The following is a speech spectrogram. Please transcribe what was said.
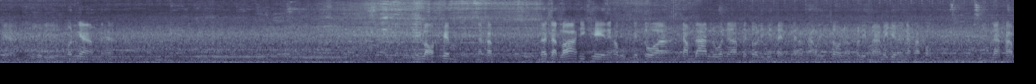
เนี่ยดูดีงดงามนะฮะ ยัง หล่อเข้มนะครับ แล้วจัดล้อ RTK นะครับผมเป็นตัวดำด้านล้วนนะครับเป็นตัวลิมิเต็ดนะครับทางเลนโซ่นะผลิตมาไม่เยอะนะครับผมนะครับ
